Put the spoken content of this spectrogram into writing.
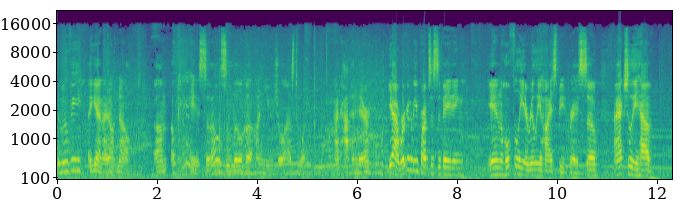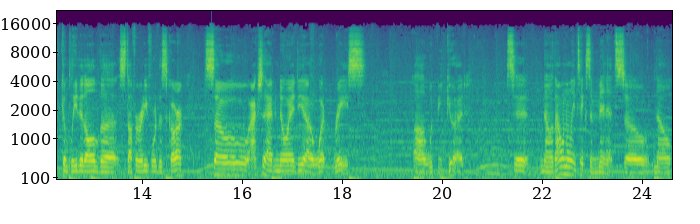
the movie. Again, I don't know. Um, okay, so that was a little bit unusual as to what had happened there. Yeah, we're going to be participating in hopefully a really high-speed race. So I actually have completed all the stuff already for this car. So, actually I have no idea what race uh, would be good. No, that one only takes a minute, so no.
